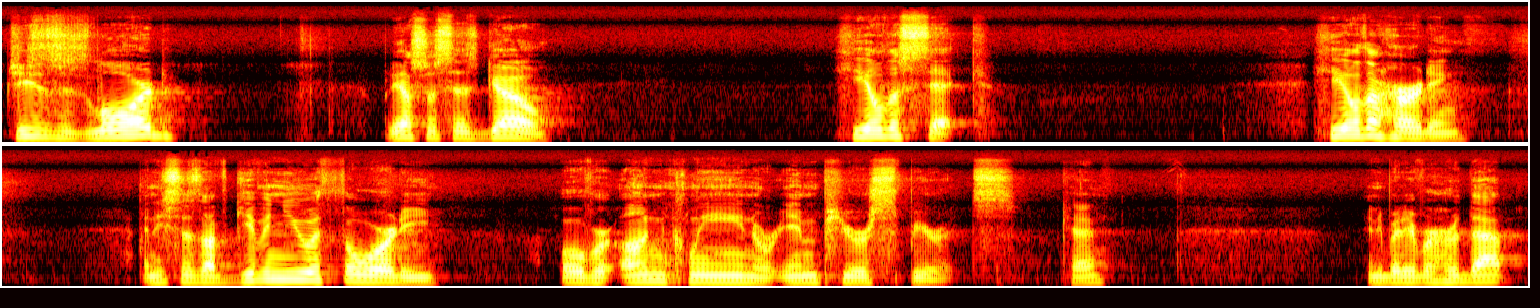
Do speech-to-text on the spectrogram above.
Jesus is Lord. But he also says, Go, heal the sick, heal the hurting. And he says, I've given you authority over unclean or impure spirits. Okay? Anybody ever heard that?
